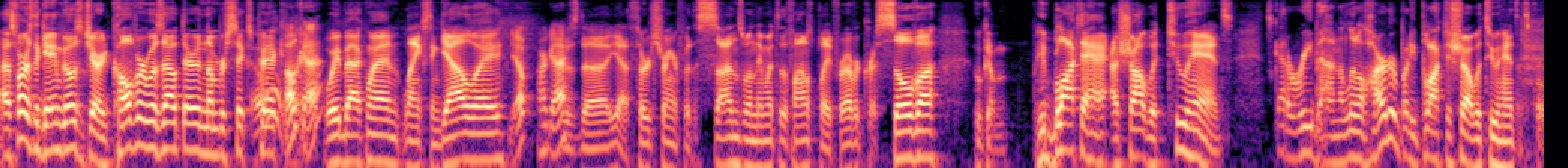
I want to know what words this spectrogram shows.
as far as the game goes, Jarrett Culver was out there, number six pick. okay. Way back when, Langston Galloway. Yep, our guy. Was the yeah third stringer for the Suns when they went to the finals. Played forever. Chris Silva, who can he blocked a, a shot with two hands. He's got to rebound a little harder, but he blocked a shot with two hands. That's cool.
